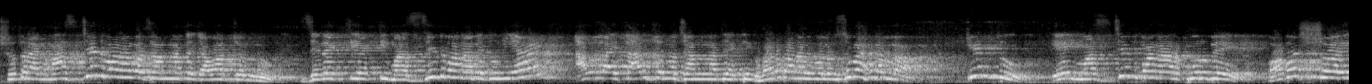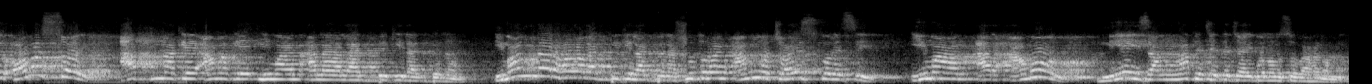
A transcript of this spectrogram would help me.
সুতরাং মসজিদ বানাবো জান্নাতে যাওয়ার জন্য। যে ব্যক্তি একটি মসজিদ বানাবে দুনিয়ায়, আল্লাহ তার জন্য জান্নাতে একটি ঘর বানাবে বলুন, সুবহানাল্লাহ। কিন্তু এই মসজিদ বানার পূর্বে অবশ্যই অবশ্যই আপনাকে, আমাকে ইমান আনা লাগবে কি লাগবে না? ইমানদার হওয়া লাগবে কি লাগবে না? সুতরাং আমিও চয়েস করেছি, ইমান আর আমল নিয়েই জান্নাতে যেতে চাই বলুন সুবহানাল্লাহ।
